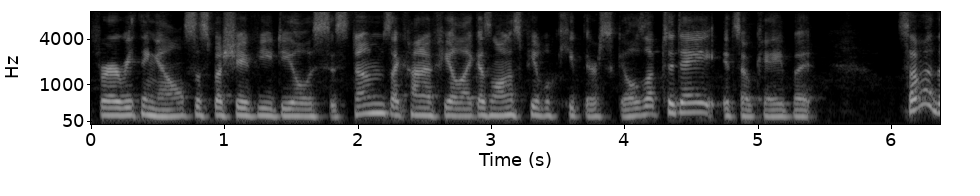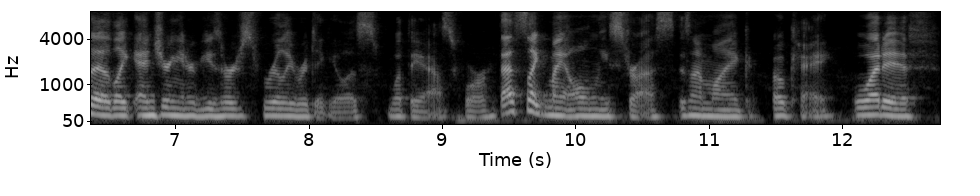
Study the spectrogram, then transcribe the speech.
for everything else, especially if you deal with systems, I kind of feel like as long as people keep their skills up to date, it's okay. But some of the like engineering interviews are just really ridiculous what they ask for. That's like my only stress is I'm like, okay, what if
